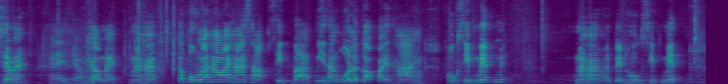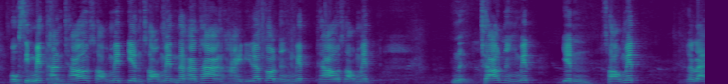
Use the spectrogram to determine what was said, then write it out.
ใช่ไหมใช่ครับแคลแมกนะฮะกระปุกละห้าร้อยห้าสิบบาท มีทั้งโอนแล้วก็ปลายทางหกสิบเม็ดนะฮะมันเป็นหกสิบเม็ดหกสิบเม็ดทานเช้าสองเม็ดเย็นสองเม็ดนะคะถ้าหายดีแล้วก็หนึ่งเม็ดเช้าสองเม็ดหนึ่งเช้าหนึ่งเม็ด เย็นสองเม็ดก็ได้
